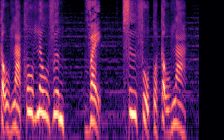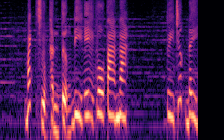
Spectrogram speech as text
Cậu là Khô Lâu Vương. Vậy, sư phụ của cậu là Bách Dược thần tượng Diego Tana. Tuy trước đây,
